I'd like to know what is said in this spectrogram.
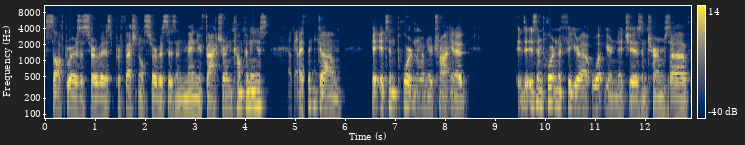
software as a service, professional services, and manufacturing companies. Okay. I think um, it, it's important when you're trying, you know, it, it's important to figure out what your niche is in terms of,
